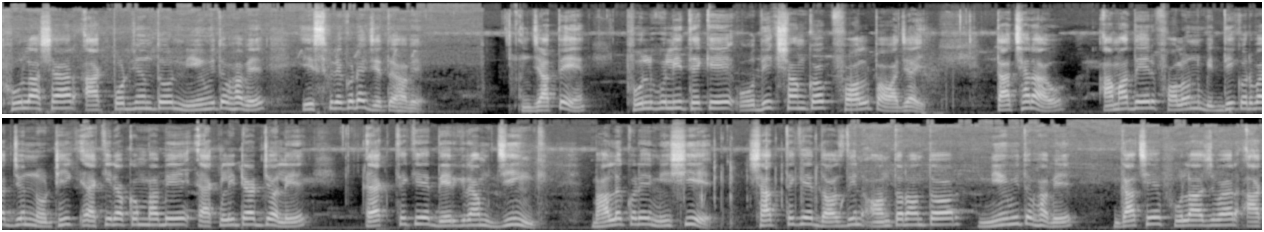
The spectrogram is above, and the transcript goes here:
ফুল আসার আগ পর্যন্ত নিয়মিতভাবে স্প্রে করে যেতে হবে, যাতে ফুলগুলি থেকে অধিক সংখ্যক ফল পাওয়া যায়। তাছাড়াও আমাদের ফলন বৃদ্ধি করবার জন্য ঠিক একই রকমভাবে এক লিটার জলে এক থেকে দেড় গ্রাম জিঙ্ক ভালো করে মিশিয়ে সাত থেকে দশ দিন অন্তর অন্তর নিয়মিতভাবে গাছে ফুল আসবার আগ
